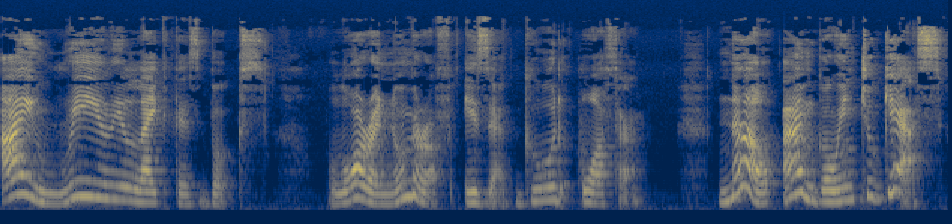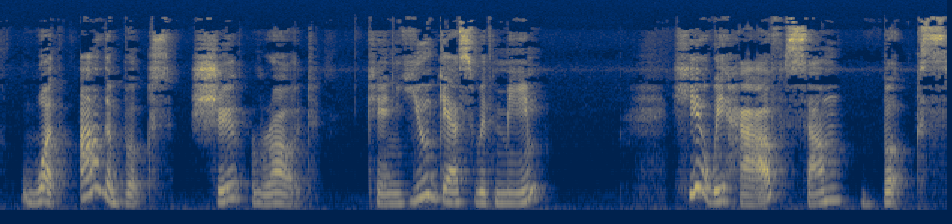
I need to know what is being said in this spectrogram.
I really like these books. Laura Numeroff is a good author. Now I'm going to guess what other books she wrote. Can you guess with me? Here we have some books.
